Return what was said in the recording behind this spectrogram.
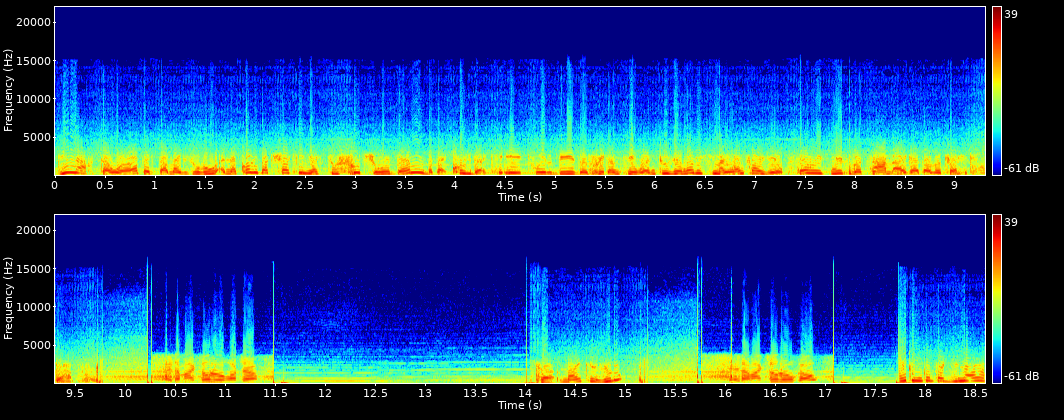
Dinar Tower, Delta Mike Zulu, and I call you back shortly. Yes, to switch with them, but I call you back. It will be the frequency 120 decimal 150. Stay with me for the time I get all the traffic, perhaps. Delta Mike Zulu, roger. Delta Mike Zulu, Delta Mike Zulu, go. You can contact Dinar,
